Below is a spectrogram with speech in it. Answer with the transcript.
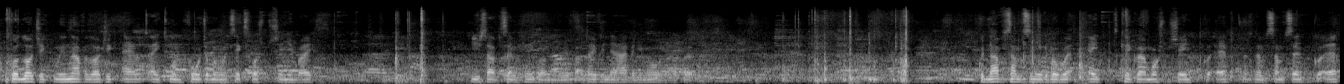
We've got Logik, we have another Logik L814 W16 washing machine anyway used to have 7 kilogram one, but I don't think they have any more though. But got another Samsung you can put 8 kilogram wash machine. Got here. There's another Samsung. Got here.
